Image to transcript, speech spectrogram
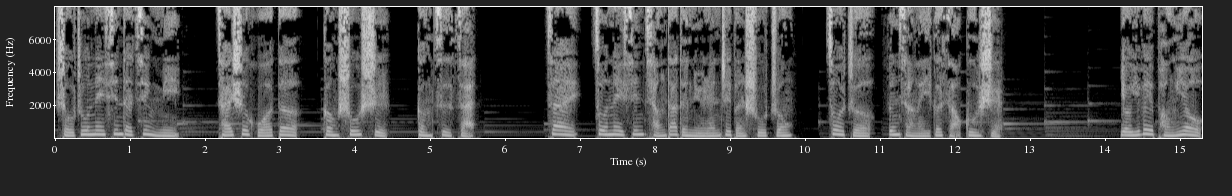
守住内心的静谧，才是活得更舒适、更自在。”在《做内心强大的女人》这本书中，作者分享了一个小故事。有一位朋友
